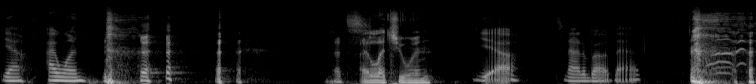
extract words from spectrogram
yeah, I won. That's I let you in. Yeah, it's not about that.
